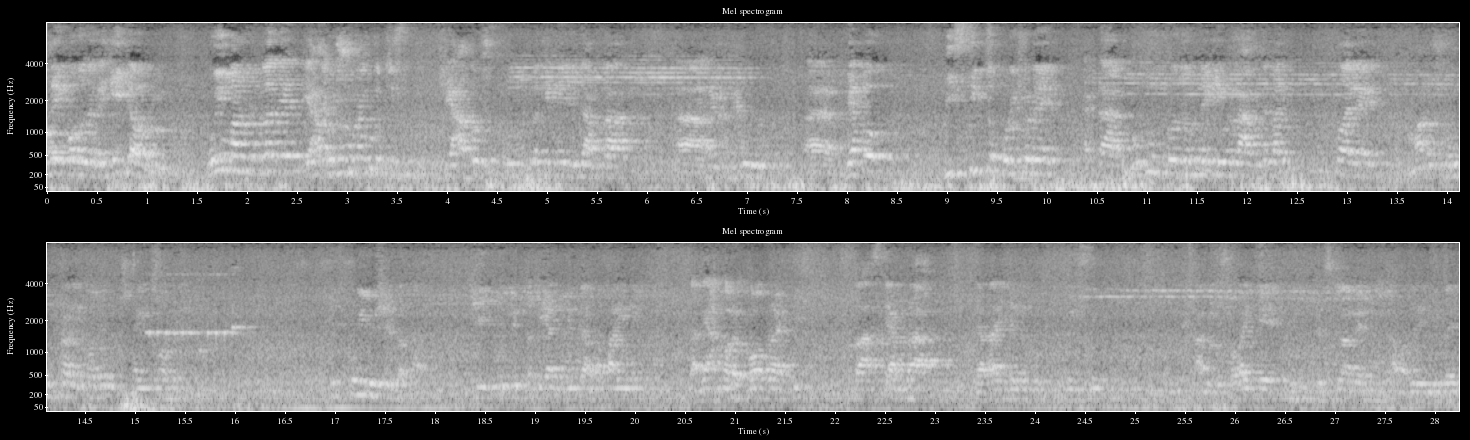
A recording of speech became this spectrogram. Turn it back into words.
অনেক বড় যাবে এইটা হবে। ওই মানুষগুলাকে যে আদর্শ সেই আদর্শ গুলোকে নিয়ে যদি আমরা ব্যাপক বিস্তৃত পরিসরে একটা নতুন প্রজন্মকে এগুলো আনতে পারি, তাহলে মানুষ অনুপ্রাণিত হবে, উৎসাহিত হবে। পরিবেশের কথা। সেই পরিবেশটা দেওয়ার কিন্তু আমরা পারিনি তাহলে আমরা খবর রাখি। তো আজকে আমরা যারা এখানে উপস্থিত হয়েছি, আমি সবাইকে ক্লাবের আমাদের এই বিদায়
